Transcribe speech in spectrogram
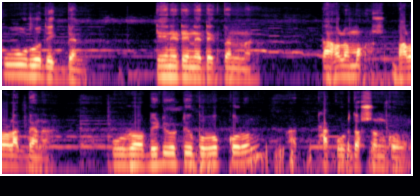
পুরো দেখবেন, টেনে টেনে দেখবেন না। তাহলে ভালো লাগবে না। পুরো ভিডিওটি উপভোগ করুন আর ঠাকুর দর্শন করুন।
